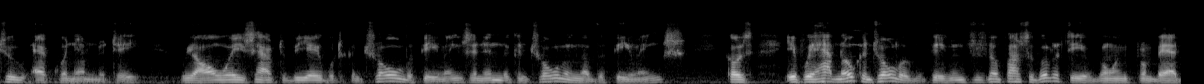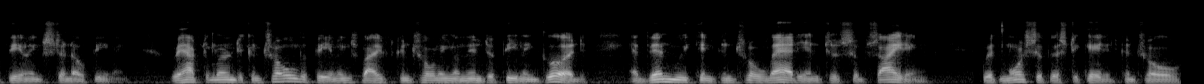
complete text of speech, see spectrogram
to equanimity. We always have to be able to control the feelings, and in the controlling of the feelings, because if we have no control of the feelings, there's no possibility of going from bad feelings to no feeling. We have to learn to control the feelings by controlling them into feeling good, and then we can control that into subsiding with more sophisticated control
